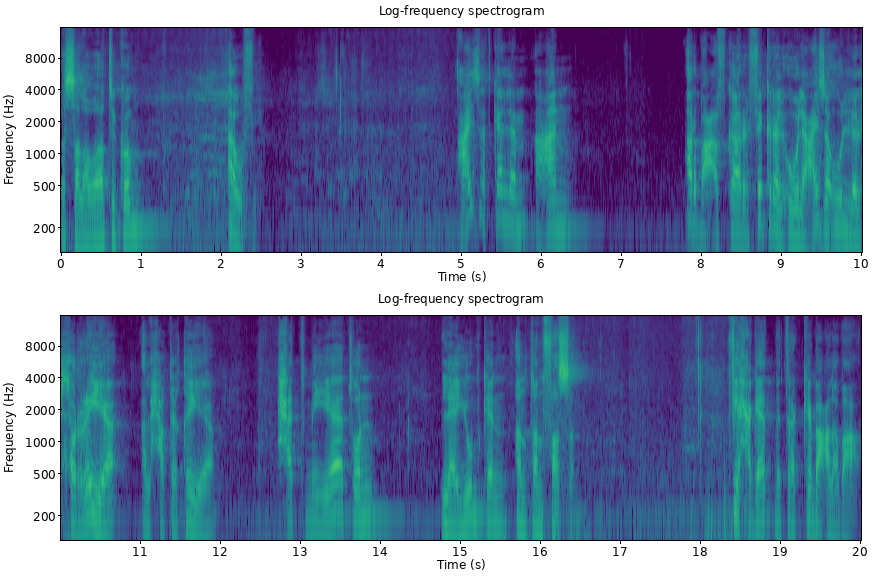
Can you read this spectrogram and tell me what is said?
بصلواتكم أوفي. عايز أتكلم عن أربع أفكار. الفكرة الأولى عايز أقول للحرية الحقيقية حتميات لا يمكن أن تنفصل. في حاجات متركبة على بعض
